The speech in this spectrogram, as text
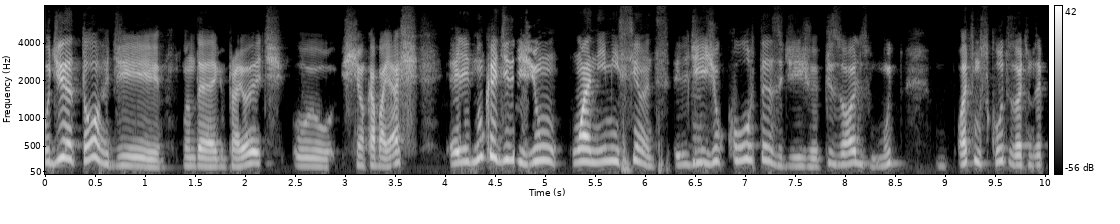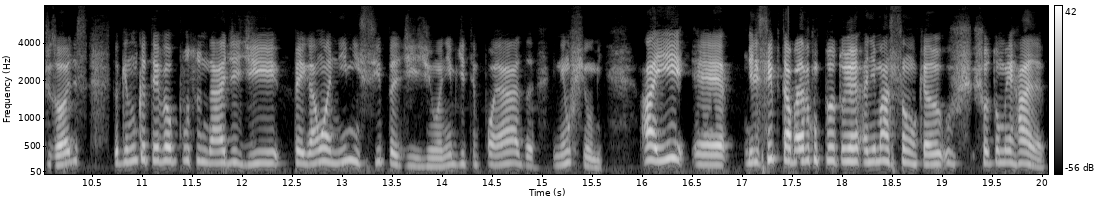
o diretor de Under Egg Priority, o Shion Kabayashi, ele nunca dirigiu um, um, anime em si antes. Ele dirigiu curtas, dirigiu episódios, muito ótimos curtas, ótimos episódios, só que nunca teve a oportunidade de pegar um anime em si para dirigir, um anime de temporada, e nem um filme. Aí, é, ele sempre trabalhava com o produtor de animação, que era o Shoto Mehara.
